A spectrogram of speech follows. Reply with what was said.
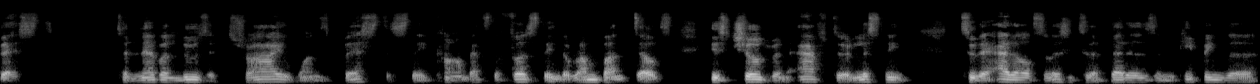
best to never lose it. Try one's best to stay calm. That's the first thing the Ramban tells his children after listening to the adults and listening to the betters and keeping the,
